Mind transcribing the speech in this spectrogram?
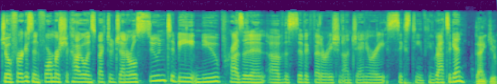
Joe Ferguson, former Chicago Inspector General, soon to be new president of the Civic Federation on January 16th. Congrats again. Thank you.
